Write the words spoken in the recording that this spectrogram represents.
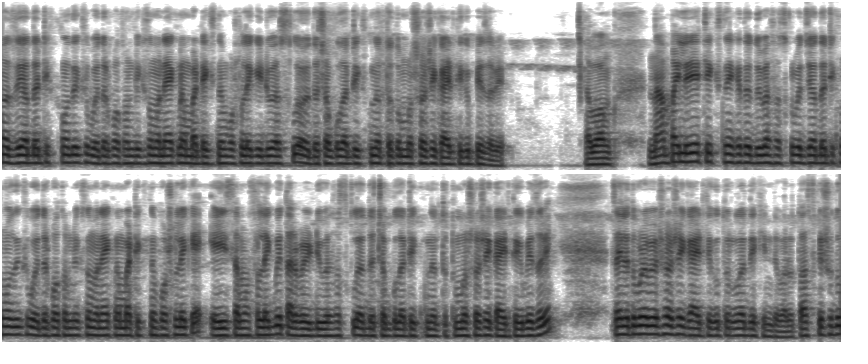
না যে আদার চিহ্ন দেখছে ওদের প্রথম ঠিক মানে এক নাম্বার চিহ্ন প্রশ্ন ভাস করলে ওদের সবগুলো তো তোমরা সরাসরি গাইড থেকে পেয়ে যাবে। এবং না পাইলে যে টিক্সনের ক্ষেত্রে দুইবার সার্চ করবে, যে ওদের টিক্স দেখবে ওদের প্রথম টিক্স মানে এক নাম্বার টিক্সনে প্রশ্ন লিখে, এই সামাসা লিখবে, তারপরে দুইবার সার্চ করলে ওদের সবগুলো টিক্স তো তোমরা সরাসরি গাইড থেকে পেয়ে যাবে। চাইলে তোমরা সরাসরি গাইড থেকে উত্তরগুলো দেখে নিতে পারো। তো আজকে শুধু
